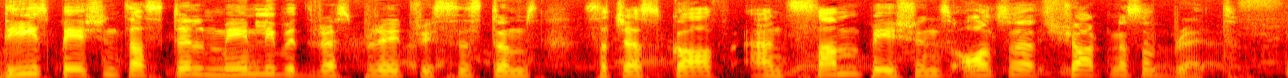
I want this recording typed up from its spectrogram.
These patients are still mainly with respiratory systems such as cough, and some patients also have shortness of breath.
